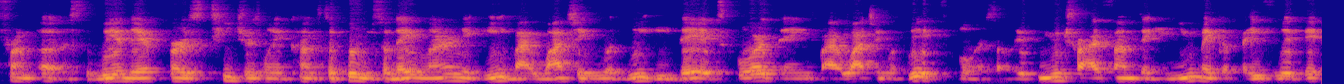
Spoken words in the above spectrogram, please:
from us. We're their first teachers when it comes to food. So they learn to eat by watching what we eat. They explore things by watching what we explore. So if you try something and you make a face with it,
